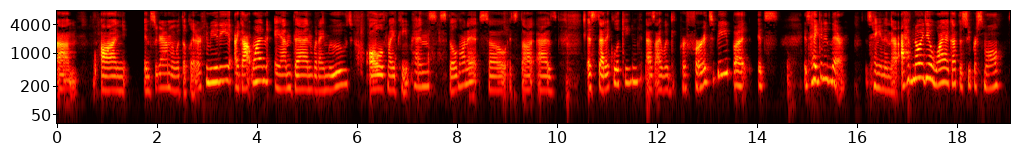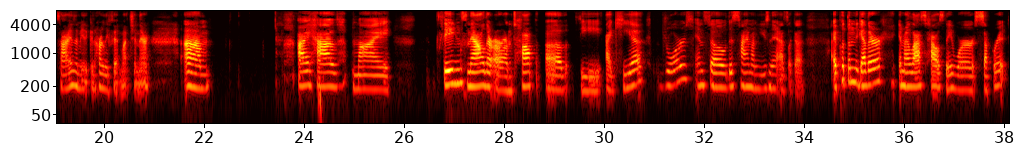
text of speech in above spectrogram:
um, on Instagram and with the planner community? I got one and then when I moved, all of my paint pens spilled on it. So it's not as aesthetic looking as I would prefer it to be, but it's it's hanging in there. It's hanging in there. I have no idea why I got the super small size. I mean, it can hardly fit much in there. Um, I have my things now that are on top of the Ikea drawers. And so this time I'm using it as like a, I put them together. In my last house, they were separate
